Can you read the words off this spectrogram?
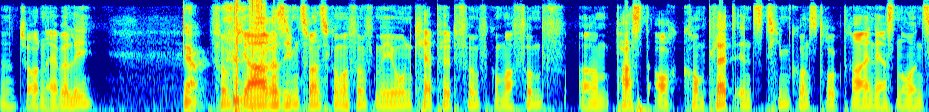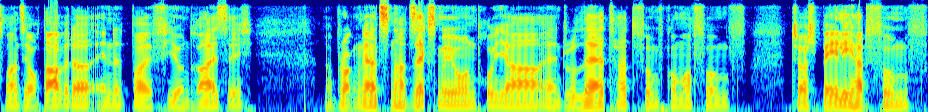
Äh, Jordan Eberly. Ja. Fünf Jahre, 27,5 Millionen, Cap-Hit 5,5. Ähm, passt auch komplett ins Teamkonstrukt rein. Er ist 29, auch da wieder, endet bei 34. Äh, Brock Nelson hat 6 Millionen pro Jahr, Andrew Ladd hat 5,5, Josh Bailey hat 5.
